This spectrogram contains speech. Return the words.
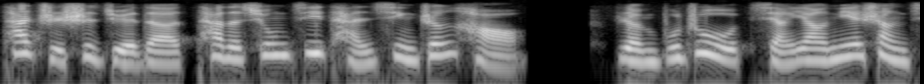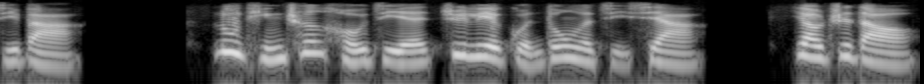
他只是觉得他的胸肌弹性真好，忍不住想要捏上几把。陆廷琛喉结剧烈滚动了几下，要知道，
